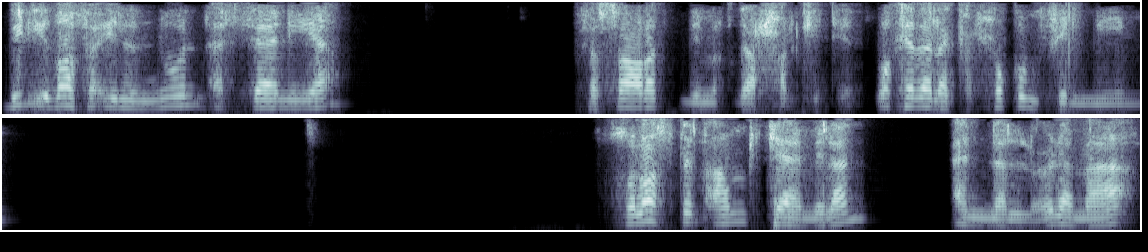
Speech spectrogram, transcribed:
بالإضافة إلى النون الثانية فصارت بمقدار حركتين. وكذلك الحكم في الميم. خلاصة الأمر كاملا أن العلماء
